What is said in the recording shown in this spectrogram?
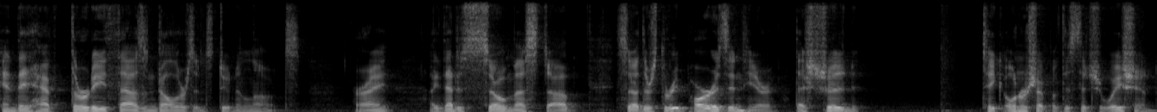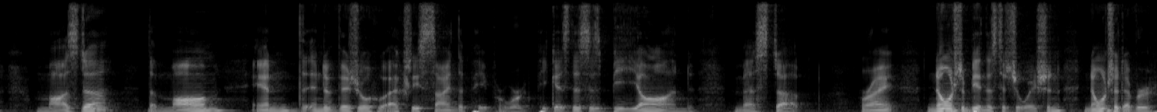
and they have $30,000 in student loans, right? Like that is so messed up. So there's three parties in here that should take ownership of this situation. Mazda, the mom, and the individual who actually signed the paperwork because this is beyond messed up. right? No one should be in this situation. No one should ever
